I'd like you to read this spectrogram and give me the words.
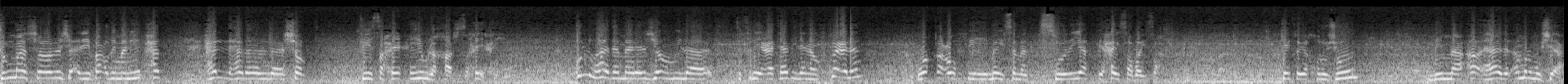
ثم لجأ لبعض من يبحث هل هذا الشرط في صحيحه ولا خارج صحيحه. كل هذا ما يلجأهم إلى تفريعات هذه لأنهم فعلا وقعوا في ما يسمى السورية في حيص بيصة كيف يخرجون؟ مما هذا الأمر مشاع.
